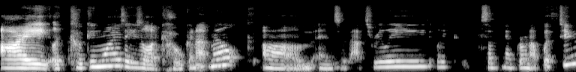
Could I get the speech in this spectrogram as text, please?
I like cooking wise, I use a lot of coconut milk. Um, and so that's really like something I've grown up with too.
